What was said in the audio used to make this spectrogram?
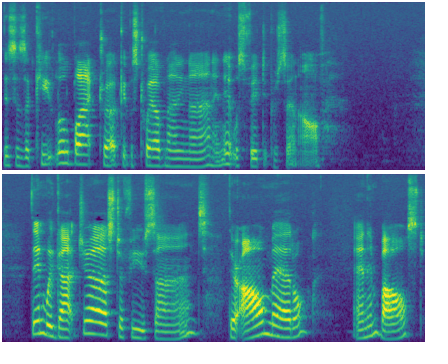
This is a cute little black truck. It was $12.99 and it was 50% off. Then we got just a few signs. They're all metal and embossed.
